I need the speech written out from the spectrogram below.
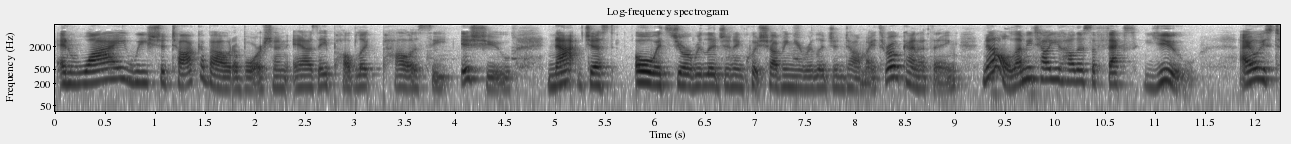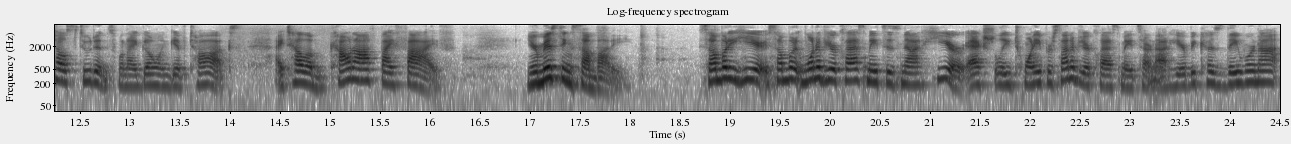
and why we should talk about abortion as a public policy issue, not just oh it's your religion and quit shoving your religion down my throat kind of thing. No, let me tell you how this affects you. I always tell students when I go and give talks, I tell them count off by five. You're missing somebody somebody here somebody one of your classmates is not here. Actually 20% of your classmates are not here because they were not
